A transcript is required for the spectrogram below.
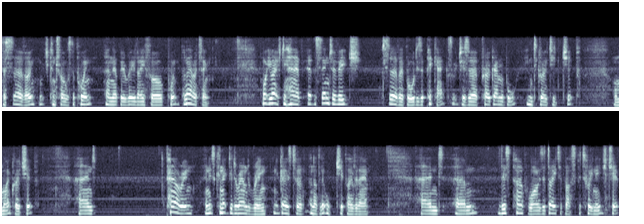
the servo, which controls the point, and there'll be a relay for point polarity. What you actually have at the centre of each servo board is a PICAXE, which is a programmable integrated chip or microchip and power in and it's connected around a ring and it goes to another little chip over there. And um, this purple wire is a data bus between each chip.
